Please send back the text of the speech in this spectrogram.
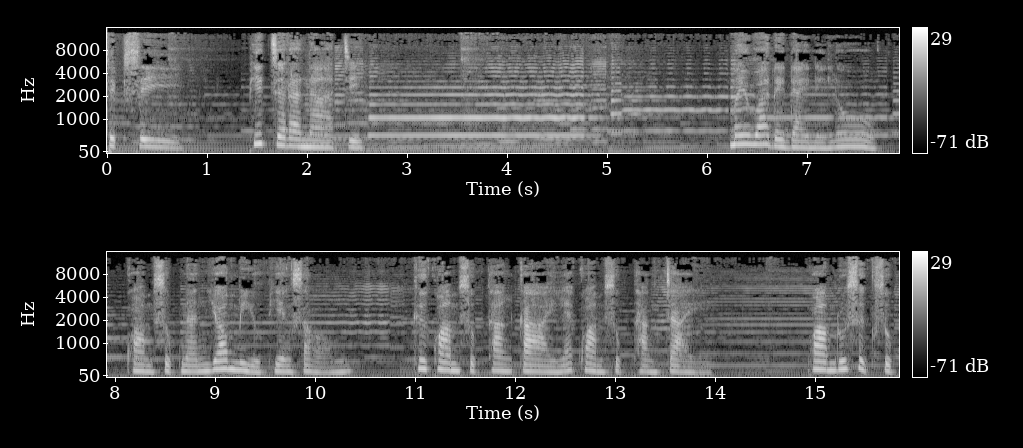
14. พิจารณาจิต ไม่ว่าใด ๆ ในโลก ความสุขนั้นย่อมมีอยู่เพียงสอง คือความสุขทางกายและความสุขทางใจ ความรู้สึกสุข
